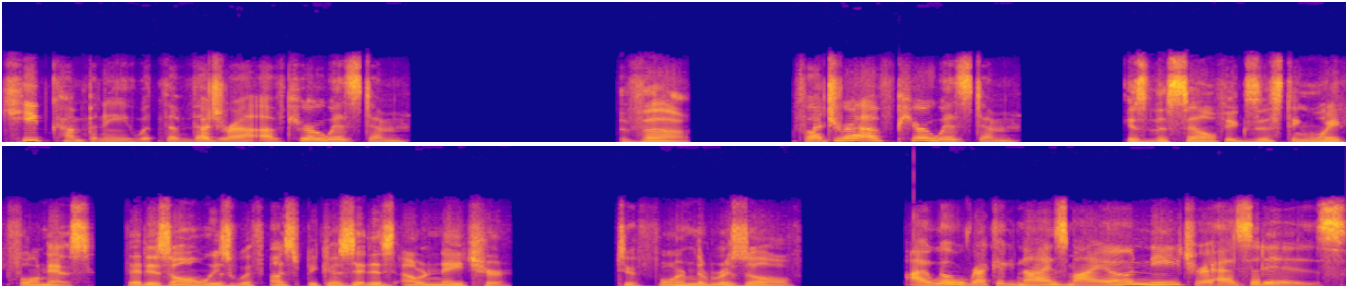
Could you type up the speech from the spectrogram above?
Keep company with the Vajra of pure wisdom. The Vajra of pure wisdom. is the self existing wakefulness that is always with us because it is our nature. To form the resolve, I will recognize my own nature as it is.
